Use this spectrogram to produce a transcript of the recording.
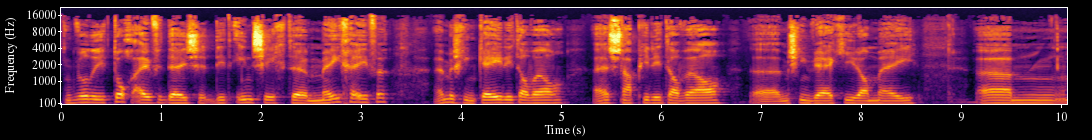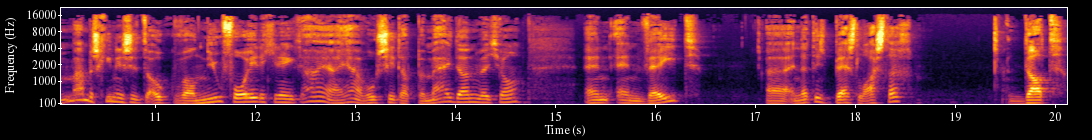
Ik wilde je toch even deze, dit inzicht uh, meegeven. Misschien ken je dit al wel, snap je dit al wel, eh, misschien werk je hier al mee. Um, maar misschien is het ook wel nieuw voor je, dat je denkt, ah ja, ja, hoe zit dat bij mij dan, weet je wel. En, en weet, en dat is best lastig, dat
